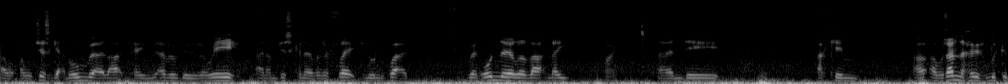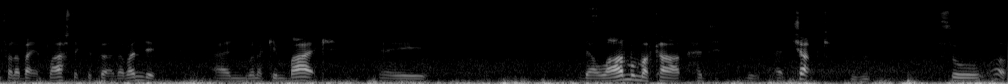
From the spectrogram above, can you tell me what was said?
I, I was just getting on with it at that time. Everybody was away, and I'm just kind of reflecting on what went on earlier that night. Aye. And uh, I came, I, I was in the house looking for a bit of plastic to put in the window, and when I came back, uh, the alarm on my car had it chipped. Mhm. So, oh,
